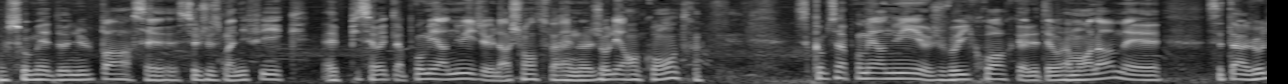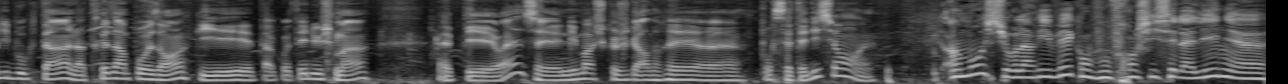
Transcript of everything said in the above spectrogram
au sommet de nulle part. C'est, juste magnifique. Et puis c'est vrai que la première nuit, j'ai eu la chance de faire une jolie rencontre. C'est comme c'est la première nuit, je veux y croire qu'elle était vraiment là, mais c'est un joli bouquetin, là, très imposant, qui est à côté du chemin. Et puis, ouais, c'est une image que je garderai euh, pour cette édition. Un mot sur l'arrivée, quand vous franchissez la ligne, euh,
